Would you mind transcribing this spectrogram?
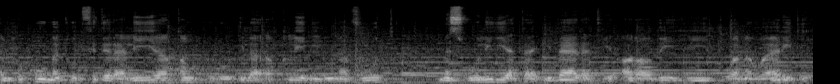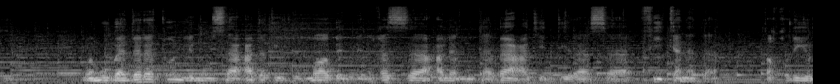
الحكومة الفيدرالية تنقل إلى إقليم نونافوت مسؤولية إدارة أراضيه وموارده ومبادرة لمساعدة طلاب من غزة على متابعة الدراسة في كندا. تقرير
